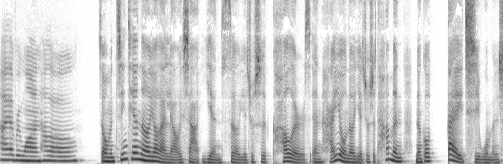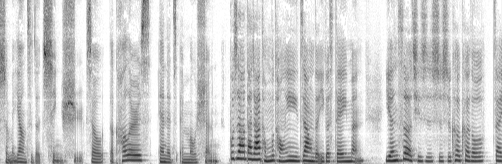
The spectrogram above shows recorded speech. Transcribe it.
Hi everyone, hello. 所以，我们今天呢要来聊一下颜色，也就是 colors，and 还有呢，也就是它们能够带起我们什么样子的情绪。So the colors and its emotion。不知道大家同不同意这样的一个 statement？颜色其实时时刻刻都在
